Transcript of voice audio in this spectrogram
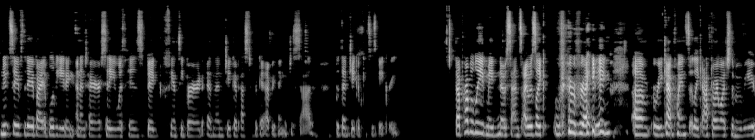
Newt saves the day by obliviating an entire city with his big fancy bird, and then Jacob has to forget everything, which is sad. But then Jacob gets his bakery. That probably made no sense. I was like writing um, recap points like after I watched the movie.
